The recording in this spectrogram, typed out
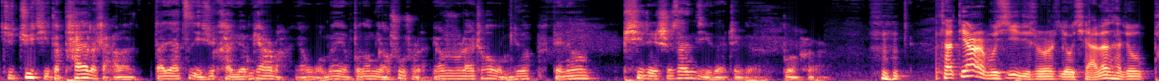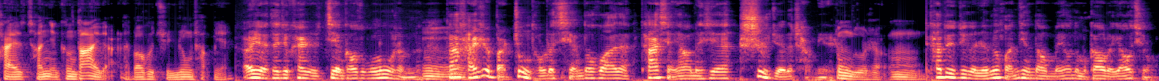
就具体他拍了啥了，大家自己去看原片吧。然后我们也不能描述出来，描述出来之后，我们就变成 PG 十三级的这个博客。他第二部戏的时候有钱了，他就拍场景更大一点的，包括群众场面。而且他就开始建高速公路什么的，嗯他还是把重头的钱都花在他想要那些视觉的场面。动作上，嗯，他对这个人文环境倒没有那么高的要求，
